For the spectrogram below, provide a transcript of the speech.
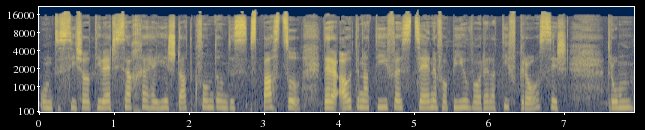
und es sind schon diverse Sachen haben hier stattgefunden und es, es passt zu der alternativen Szene von Bio, die relativ gross ist. Darum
